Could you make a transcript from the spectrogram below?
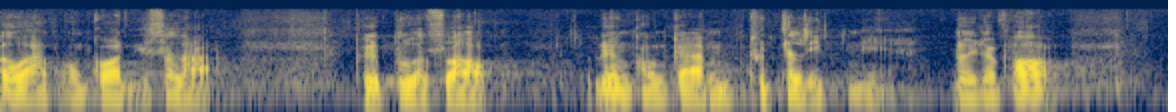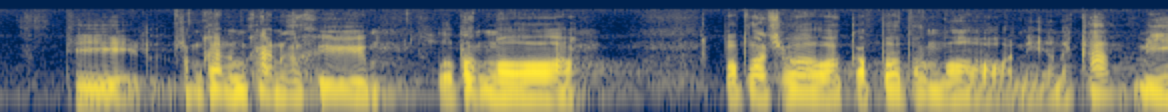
ระหว่างองค์กรอิสระ เพื่อตรวจสอบเรื่องของการทุจริตเนี่ยโดยเฉพาะที่สำคัญสำคัญก็คือสตงปปช กับปปงเนี่ยนะครับมี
